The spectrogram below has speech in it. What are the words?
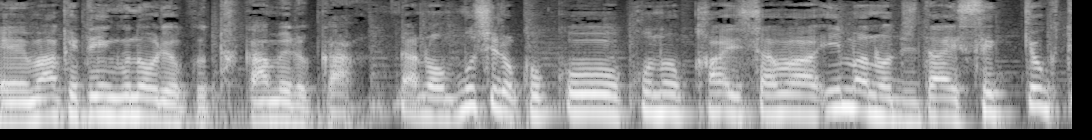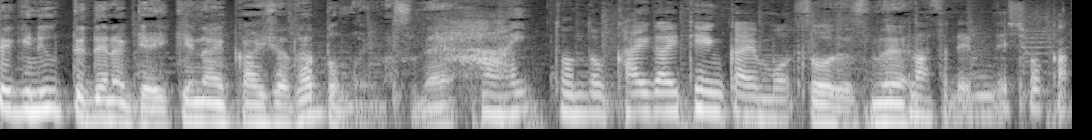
えー、マーケティング能力高めるか。あの、むしろここ、この会社は今の時代積極的に打って出なきゃいけない会社だと思いますね。はい。どんどん海外展開も。そうですね。なされるんでしょうか。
